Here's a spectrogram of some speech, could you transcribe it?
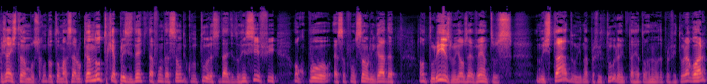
Já estamos com o Dr. Marcelo Canuto, que é presidente da Fundação de Cultura Cidade do Recife, ocupou essa função ligada ao turismo e aos eventos no Estado e na Prefeitura, ele está retornando da Prefeitura agora.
